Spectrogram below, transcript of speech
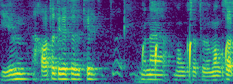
ер нь ах одоо тэгээд тэр манай Монгол одоо Монголоор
